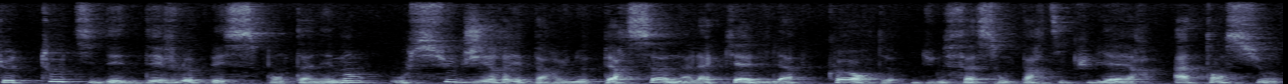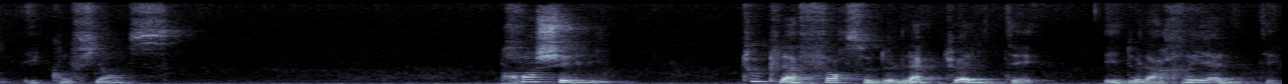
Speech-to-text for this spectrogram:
que toute idée développée spontanément ou suggérée par une personne à laquelle il accorde d'une façon particulière attention et confiance, prend chez lui toute la force de l'actualité et de la réalité.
